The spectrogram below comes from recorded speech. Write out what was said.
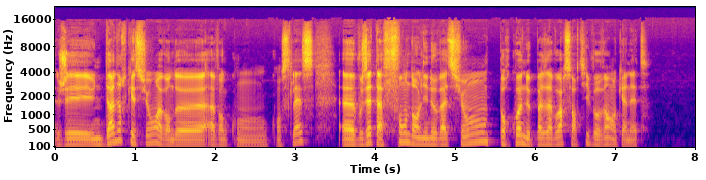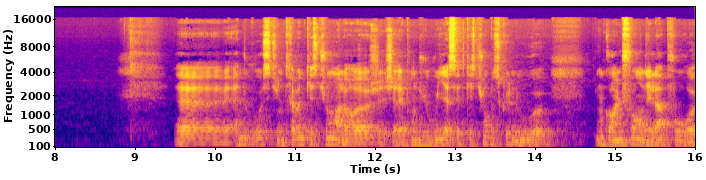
j'ai une dernière question avant, de, avant qu'on, qu'on se laisse. Euh, vous êtes à fond dans l'innovation. Pourquoi ne pas avoir sorti vos vins en canette? Euh, à nouveau, c'est une très bonne question. Alors, euh, j'ai répondu oui à cette question parce que nous, euh, encore une fois, on est là pour,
